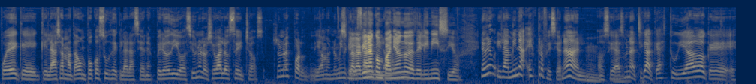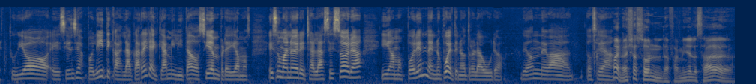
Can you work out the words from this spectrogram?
puede que, que la hayan matado un poco sus declaraciones, pero digo, si uno lo lleva a los hechos, yo no es por, digamos, no me interesa. Claro, la viene acompañando desde el inicio. Y la mina- Y la mina es profesional, Mm, o sea, es mm. una chica que ha estudiado, que estudió eh, ciencias políticas, la carrera y que ha militado siempre, digamos. Es su mano derecha, la asesora, y, digamos, por ende no puede tener otro laburo. ¿De dónde va? O sea, Bueno, ellos son, la familia Lozada,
